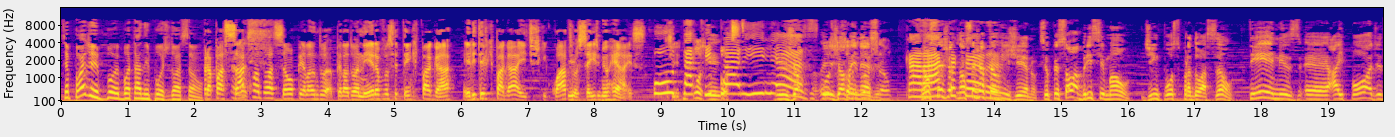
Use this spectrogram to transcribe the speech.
Você pode bo- botar no imposto doação? Pra passar com a doação pela, pela aduaneira, você tem que pagar. Ele teve que pagar aí, acho que 4 ou 6 mil reais. Puta Pô, que e- parilhas! E, jo e Jovem Nerd. Caraca, não seja, não cara. seja tão ingênuo. Se o pessoal abrisse mão de imposto para doação, tênis, é, iPod,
